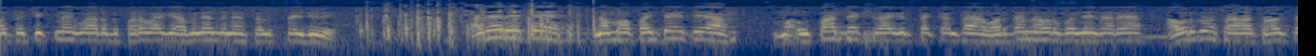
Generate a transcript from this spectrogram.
ಮತ್ತು ಚಿಕ್ಕನಗವಾರದ ಪರವಾಗಿ ಅಭಿನಂದನೆ ಸಲ್ಲಿಸ್ತಾ ಇದ್ದೀವಿ. ಅದೇ ರೀತಿ ನಮ್ಮ ಪಂಚಾಯತಿಯ ಉಪಾಧ್ಯಕ್ಷರಾಗಿರ್ತಕ್ಕಂಥ ವರ್ಧನ್ ಅವರು ಬಂದಿದ್ದಾರೆ. ಅವ್ರಿಗೂ ಸಹ ಸ್ವಾಗತ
